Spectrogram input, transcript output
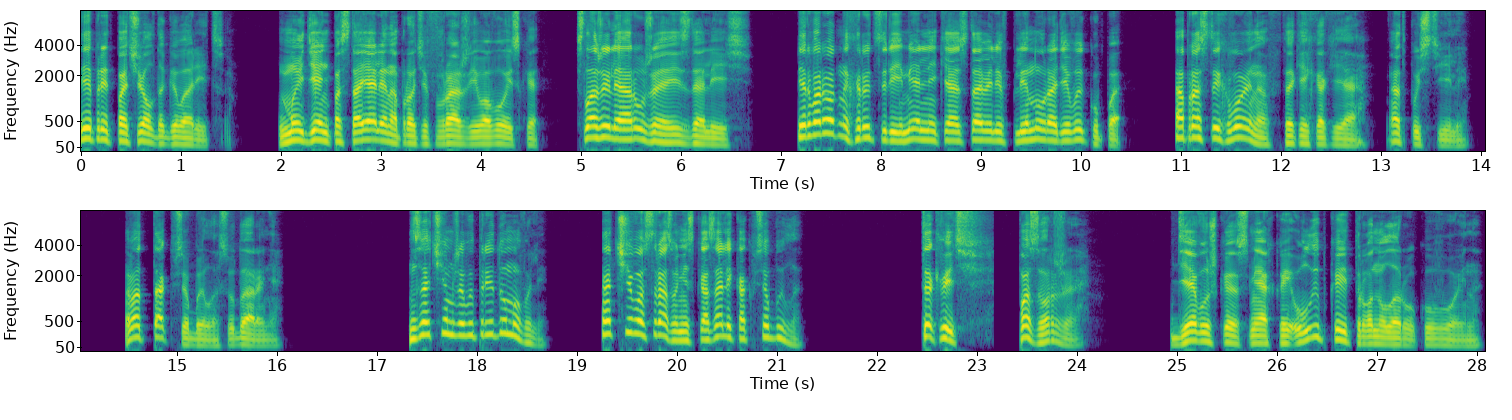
и предпочел договориться. Мы день постояли напротив вражьего войска, сложили оружие и сдались. Первородных рыцарей мельники оставили в плену ради выкупа, а простых воинов, таких как я, Отпустили. Вот так все было, сударыня. Зачем же вы придумывали? Отчего сразу не сказали, как все было? Так ведь позор же. Девушка с мягкой улыбкой тронула руку воина.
